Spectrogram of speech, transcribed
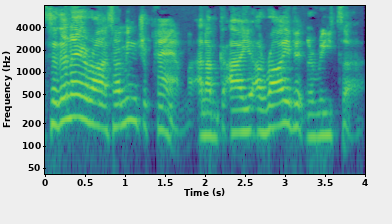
so then I arrive. So I'm in Japan, and I've, I arrive at Narita,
